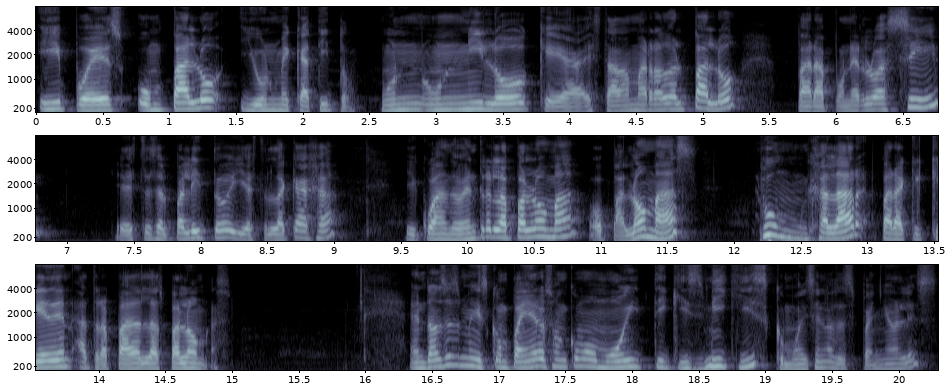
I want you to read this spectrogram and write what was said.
y pues un palo y un mecatito, un, un hilo que estaba amarrado al palo para ponerlo así. Este es el palito y esta es la caja. Y cuando entre la paloma o palomas, ¡pum! jalar para que queden atrapadas las palomas. Entonces mis compañeros son como muy tiquismiquis, como dicen los españoles.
